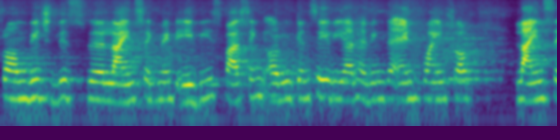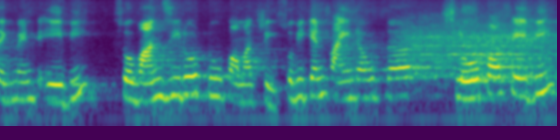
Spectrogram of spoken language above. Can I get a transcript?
from which this uh, line segment AB is passing, or you can say we are having the end points of line segment AB. So 1, 0, 2, comma 3. So we can find out the slope of AB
